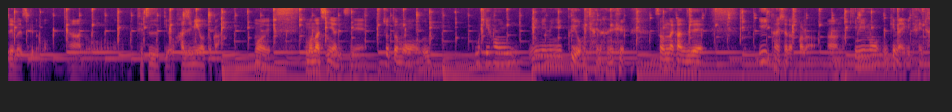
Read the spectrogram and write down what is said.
例えばですけどもあの手続きを始めようとかもう友達にはですねちょっともう、基本耳見に行くよみたいなね そんな感じでいい会社だからあの君も受けないみたいな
